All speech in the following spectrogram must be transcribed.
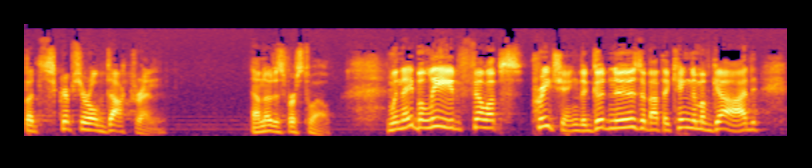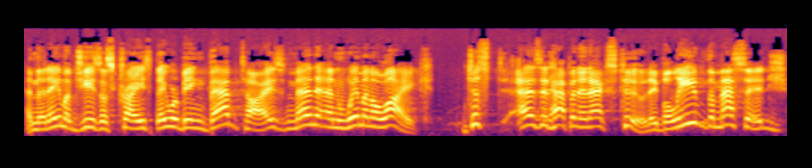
but scriptural doctrine. Now, notice verse 12. When they believed Philip's preaching, the good news about the kingdom of God and the name of Jesus Christ, they were being baptized, men and women alike. Just as it happened in Acts 2. They believed the message.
